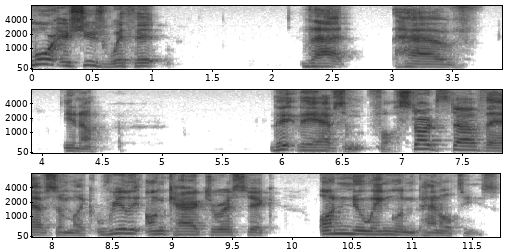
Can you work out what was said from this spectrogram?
more issues with it that have, you know, they, they have some false start stuff. They have some like really uncharacteristic, un New England penalties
